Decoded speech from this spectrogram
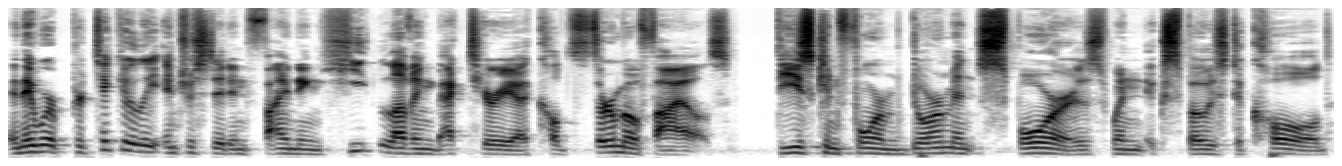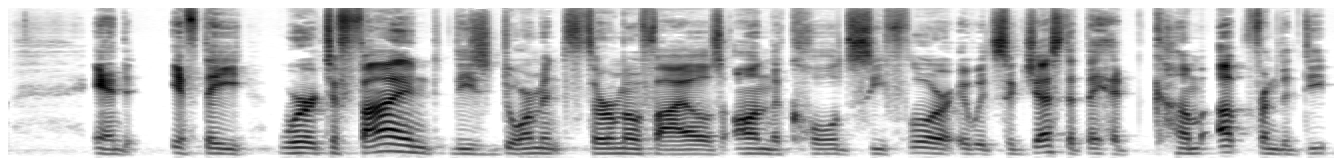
And they were particularly interested in finding heat loving bacteria called thermophiles. These can form dormant spores when exposed to cold. And if they were to find these dormant thermophiles on the cold seafloor, it would suggest that they had come up from the deep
